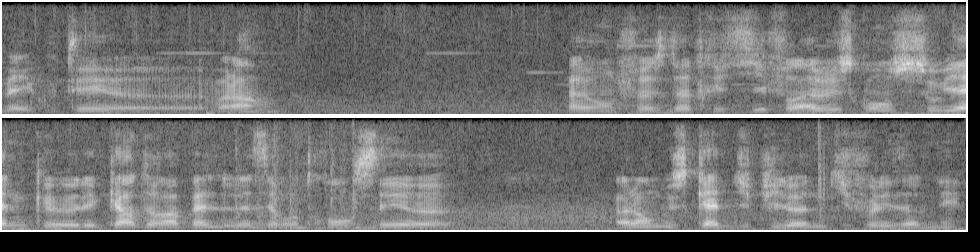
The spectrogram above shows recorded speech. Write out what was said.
Bah écoutez, euh, voilà. hein. Pas grand chose d'autre ici. Faudra juste qu'on se souvienne que les cartes de rappel de la Zérotron, c'est euh, à l'embuscade du pylône qu'il faut les amener.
